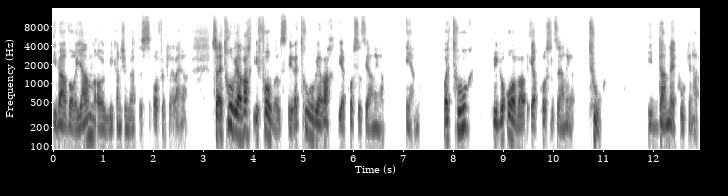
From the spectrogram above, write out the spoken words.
i hver våre hjem, og vi kan ikke møtes offentlig lenger. Så jeg tror vi har vært i forberedelsestid. Jeg tror vi har vært i Apostels gjerninger 1. Og jeg tror vi går over i Apostels gjerninger 2 i denne epoken her.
